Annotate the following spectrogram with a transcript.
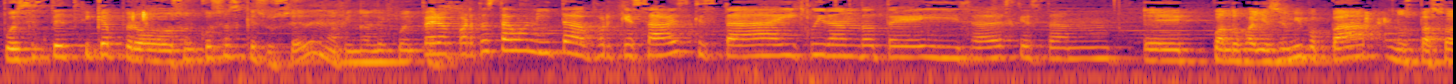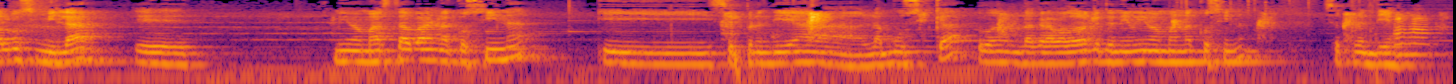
Pues es tétrica, pero son cosas que suceden a final de cuentas. Pero aparte está bonita porque sabes que está ahí cuidándote y sabes que están... Eh, cuando falleció mi papá nos pasó algo similar. Eh, mi mamá estaba en la cocina y se prendía la música, bueno, la grabadora que tenía mi mamá en la cocina se prendía. Ujú.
